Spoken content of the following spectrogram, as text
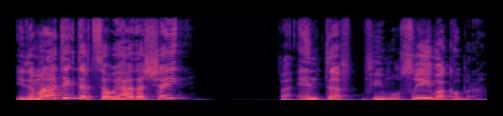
إذا ما تقدر تسوي هذا الشيء فأنت في مصيبة كبرى.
